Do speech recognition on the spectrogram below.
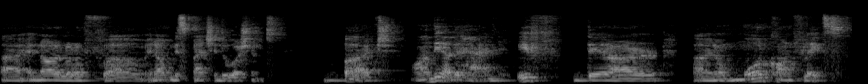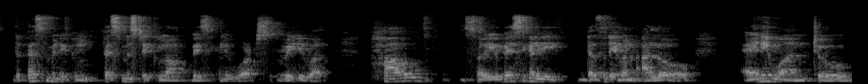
uh, and not a lot of uh, you know mismatch in the versions. But on the other hand, if there are uh, you know more conflicts, the pessimistic pessimistic lock basically works really well. How so? You basically doesn't even allow anyone to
